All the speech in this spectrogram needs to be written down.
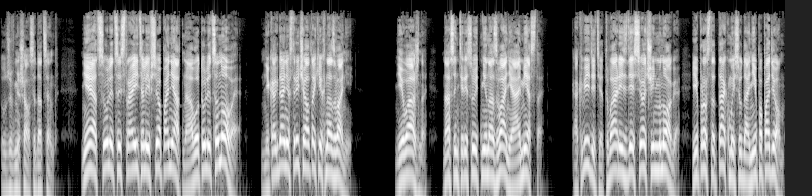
Тут же вмешался доцент. «Нет, с улицей строителей все понятно, а вот улица новая. Никогда не встречал таких названий». «Неважно. Нас интересует не название, а место. Как видите, тварей здесь очень много, и просто так мы сюда не попадем.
